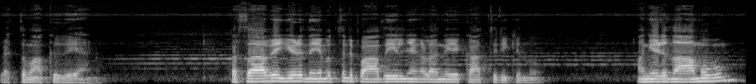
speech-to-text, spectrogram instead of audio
വ്യക്തമാക്കുകയാണ്. കർത്താവ് അങ്ങയുടെ നിയമത്തിന്റെ പാതയിൽ ഞങ്ങൾ അങ്ങയെ കാത്തിരിക്കുന്നു. അങ്ങയുടെ നാമവും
